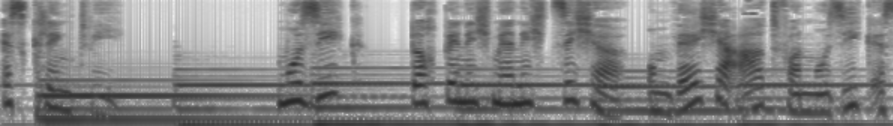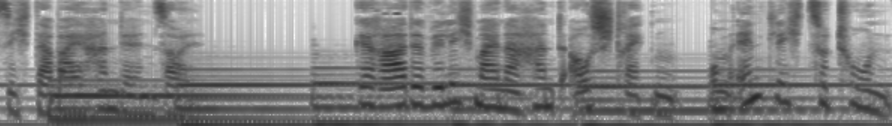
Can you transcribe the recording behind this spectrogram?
es klingt wie Musik, doch bin ich mir nicht sicher, um welche Art von Musik es sich dabei handeln soll. Gerade will ich meine Hand ausstrecken, um endlich zu tun,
